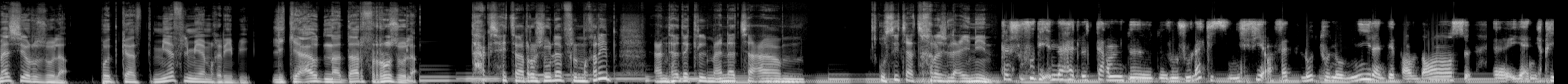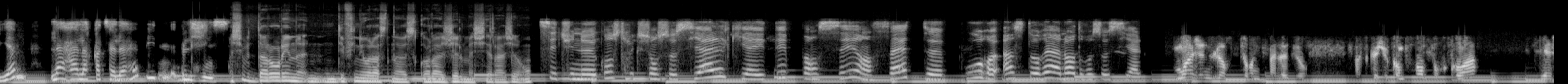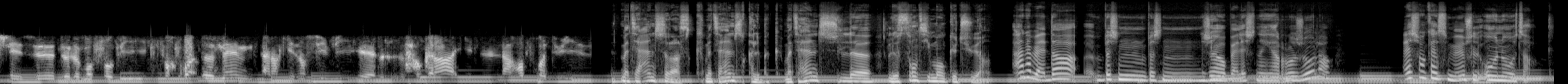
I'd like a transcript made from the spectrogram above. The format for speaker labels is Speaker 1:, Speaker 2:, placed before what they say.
Speaker 1: ماشي رجولة. بودكاست 100% مغربي. اللي كيعاودنا دار في الرجولة.
Speaker 2: ضحكت حيت الرجولة في المغرب عند هذاك المعنى تاع aussi تاع تخرج العينين.
Speaker 3: كنشوفوا بأن هذا le terme de de رجولة qui signifie en fait l'autonomie l'indépendance يعني قيم لا علاقة لها بالجنس.
Speaker 2: ماشي بالضروري نديفينيو راسنا est-ce que راجل ماشي راجل.
Speaker 4: C'est une construction sociale qui a été pensée en fait pour instaurer un ordre social.
Speaker 5: Moi, je ne leur tourne pas le dos. Parce que je comprends pourquoi il y a chez eux de l'homophobie. Pourquoi eux-mêmes, alors qu'ils ont subi euh, la hokra, ils la reproduisent.
Speaker 6: ما تعنش راسك ما تعنش قلبك ما تعنش لو سونتيمون كو تو
Speaker 7: انا بعدا باش باش نجاوب على شنو هي الرجوله علاش ما كنسمعوش الانوثه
